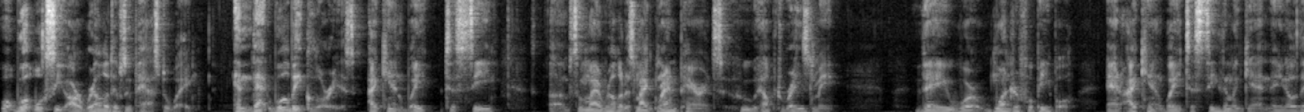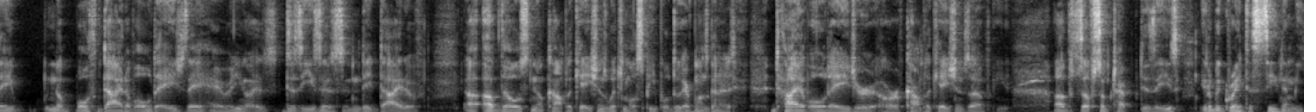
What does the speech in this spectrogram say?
Well, we'll, we'll see our relatives who passed away, and that will be glorious. I can't wait to see um, some of my relatives, my grandparents who helped raise me, they were wonderful people, and I can't wait to see them again. You know, they you know both died of old age. They have you know diseases, and they died of uh, of those you know complications, which most people do. Everyone's going to die of old age or, or of complications of, of of some type of disease. It'll be great to see them you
